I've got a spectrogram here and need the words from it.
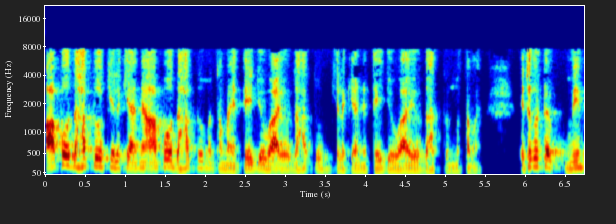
ආපෝ ධාතුව කියලා කියන්නේ ආපෝ ධාතුවම තමයි. තේජෝ වායෝ ධාතුවම කියලා කියන්නේ තේජෝ වායෝ ධාතුවම තමයි. එතකොට මේ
